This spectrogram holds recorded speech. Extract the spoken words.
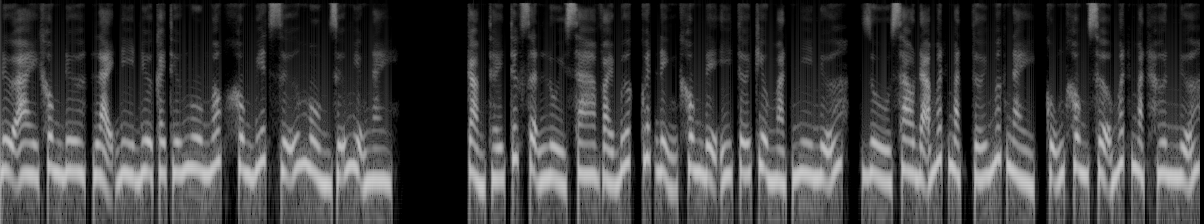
Đưa ai không đưa, lại đi đưa cái thứ ngu ngốc không biết giữ mồm giữ miệng này. Cảm thấy tức giận lùi xa vài bước quyết định không để ý tới kiều mặt nhi nữa, dù sao đã mất mặt tới mức này, cũng không sợ mất mặt hơn nữa.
